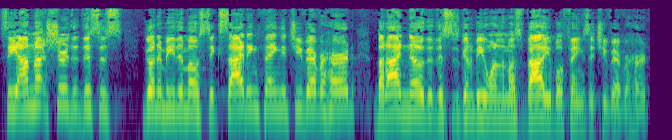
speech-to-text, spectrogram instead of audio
See, I'm not sure that this is going to be the most exciting thing that you've ever heard, but I know that this is going to be one of the most valuable things that you've ever heard.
